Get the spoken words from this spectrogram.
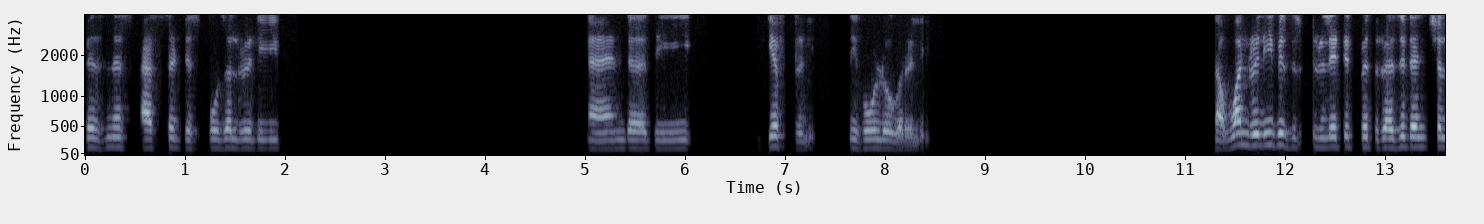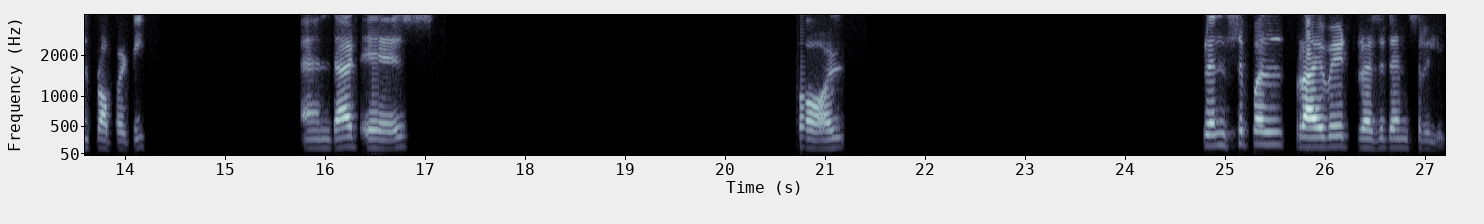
business asset disposal relief and uh, the gift relief, the holdover relief. Now, one relief is related with residential property, and that is called principal private residence relief.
